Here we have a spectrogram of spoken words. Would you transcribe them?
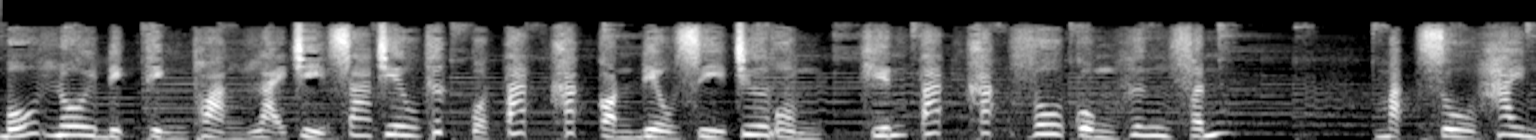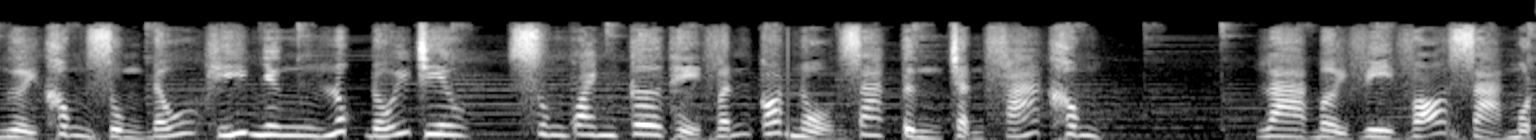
Bố lôi địch thỉnh thoảng lại chỉ ra chiêu thức của tát khắc còn điều gì chưa ổn, khiến tát khắc vô cùng hưng phấn. Mặc dù hai người không dùng đấu khí nhưng lúc đối chiêu, xung quanh cơ thể vẫn có nổ ra từng trận phá không. Là bởi vì võ giả một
